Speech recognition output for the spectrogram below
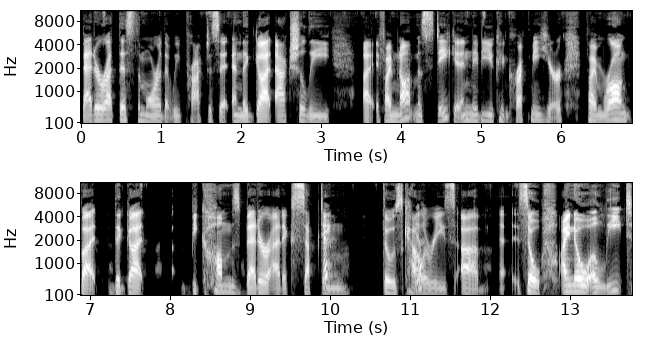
better at this the more that we practice it and the gut actually uh, if i'm not mistaken maybe you can correct me here if i'm wrong but the gut becomes better at accepting yeah. those calories yeah. um, eh, so i know elite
